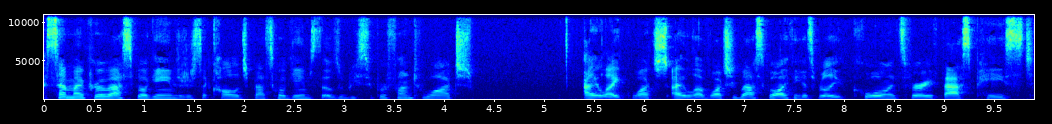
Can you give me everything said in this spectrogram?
semi-pro basketball games, or just like college basketball games. Those would be super fun to watch. I like watch. I love watching basketball. I think it's really cool and it's very fast paced.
